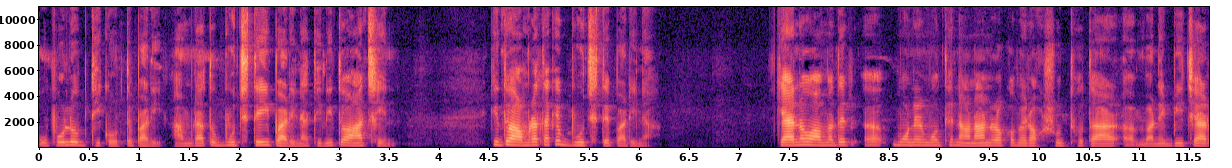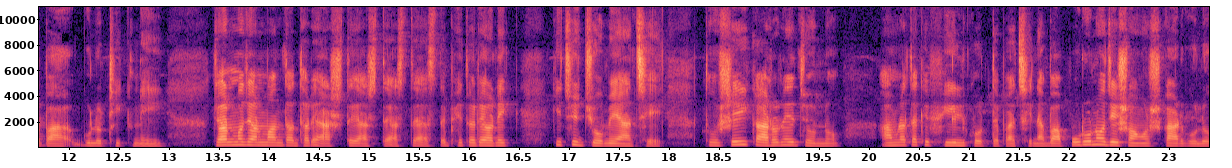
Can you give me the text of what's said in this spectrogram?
উপলব্ধি করতে পারি। আমরা তো বুঝতেই পারি না, তিনি তো আছেন। কিন্তু আমরা তাকে বুঝতে পারি না। কেন আমাদের মনের মধ্যে নানান রকমের অশুদ্ধতা মানে বিচার বা গুলো ঠিক নেই? জন্ম জন্মান্তর ধরে আসতে আসতে, আস্তে আস্তে ভেতরে অনেক কিছু জমে আছে। তো সেই কারণের জন্য আমরা তাকে ফিল করতে পারছি না বা পুরনো যে সংস্কারগুলো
